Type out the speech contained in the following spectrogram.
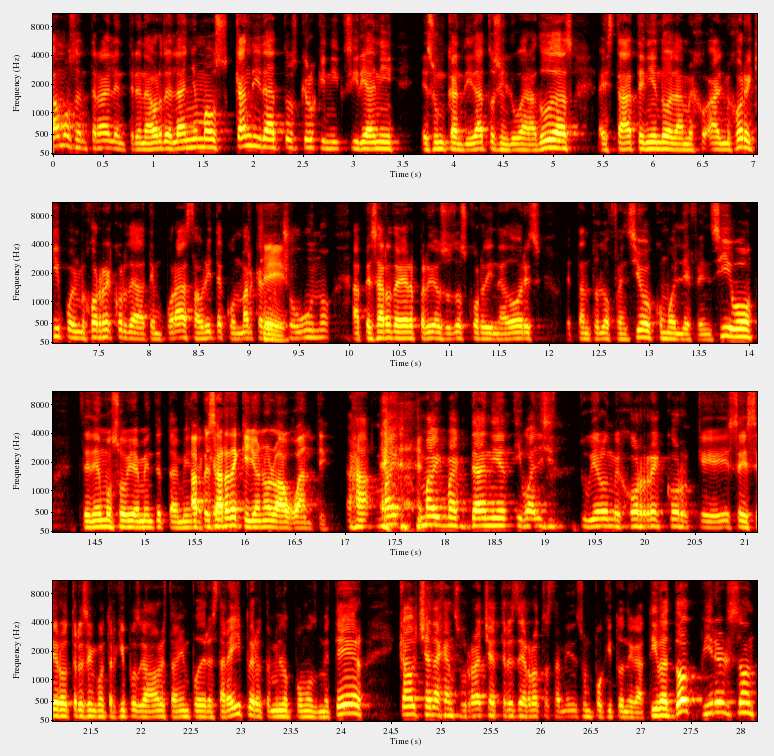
Vamos a entrar al entrenador del año, Maus. Candidatos, creo que Nick Siriani es un candidato sin lugar a dudas. Está teniendo la mejor, al mejor equipo, el mejor récord de la temporada hasta ahorita con marca de 8-1, a pesar de haber perdido sus dos coordinadores, tanto el ofensivo como el defensivo. Tenemos obviamente también... A pesar de que yo no lo aguante. Ajá, Mike, McDaniel, igual y si tuvieron mejor récord que ese 0-3 en contra equipos ganadores, también podría estar ahí, pero también lo podemos meter. Kyle Shanahan, su racha de tres derrotas también es un poquito negativa. Doug Peterson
